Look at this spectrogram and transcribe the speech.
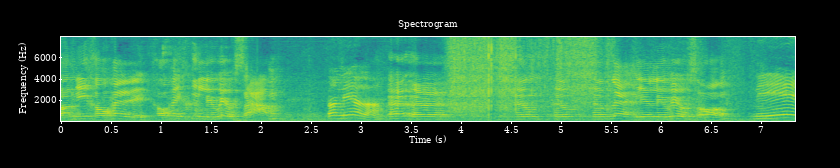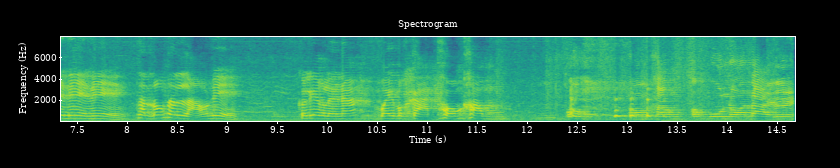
ตอนนี้เขาให้เขาให้ขึ้นเลเวลสาม ตอนเนี้ยเหรอ เออเออเทอมเทอมเทอมแรกเรียนเลเวลสองนี่นี่นี่ท่านน้องท่านเหลานี่เขาเรียกอะไรนะ ใบประกาศทองคำ โอ้ทองคำเอาปูนอนได้เลย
